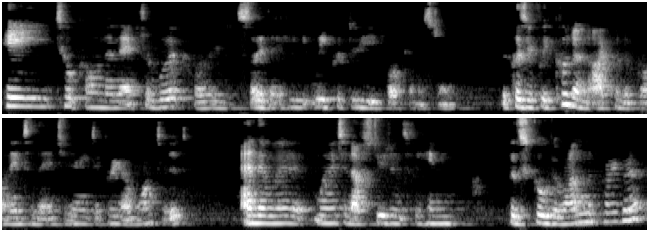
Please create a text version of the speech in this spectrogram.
He took on an extra workload so that he we could do year 12 chemistry. Because if we couldn't, I couldn't have gone into the engineering degree I wanted. And there were, weren't enough students for him, for the school to run the program.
